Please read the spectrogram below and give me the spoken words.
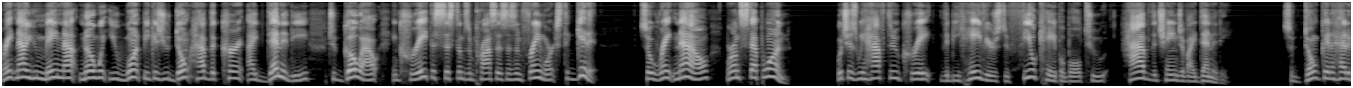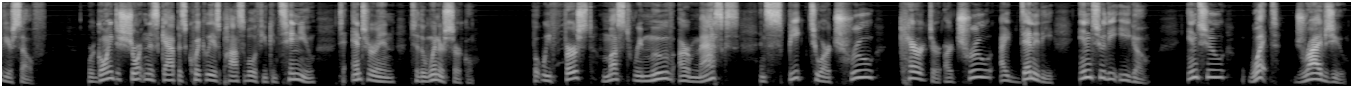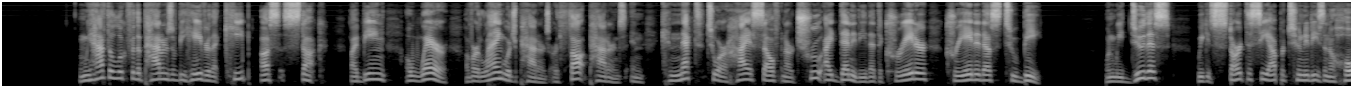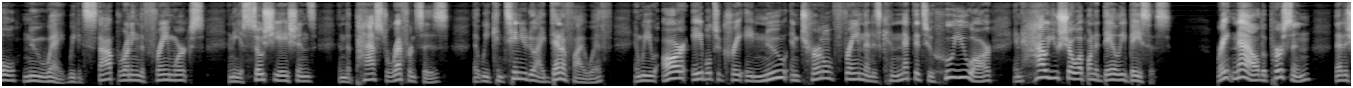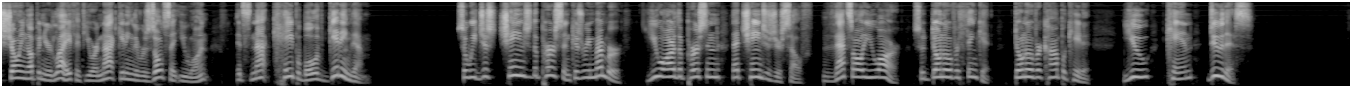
Right now, you may not know what you want because you don't have the current identity to go out and create the systems and processes and frameworks to get it. So, right now, we're on step one, which is we have to create the behaviors to feel capable to have the change of identity. So, don't get ahead of yourself. We're going to shorten this gap as quickly as possible if you continue to enter in to the winner circle but we first must remove our masks and speak to our true character, our true identity into the ego, into what drives you. And we have to look for the patterns of behavior that keep us stuck by being aware of our language patterns, our thought patterns, and connect to our highest self and our true identity that the Creator created us to be. When we do this, we could start to see opportunities in a whole new way. We could stop running the frameworks and the associations and the past references that we continue to identify with. And we are able to create a new internal frame that is connected to who you are and how you show up on a daily basis. Right now, the person that is showing up in your life, if you are not getting the results that you want, it's not capable of getting them. So we just change the person because remember, you are the person that changes yourself. That's all you are. So don't overthink it, don't overcomplicate it. You can do this.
